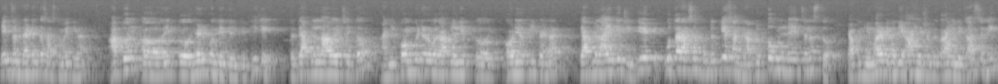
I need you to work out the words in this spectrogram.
एक्झाम पॅटर्न कसं असतं माहिती का? आपण एक हेडफोन देतील ते ठीक आहे? तर ते आपल्याला लावायचं इथं. आणि कॉम्प्युटरवर आपल्याला एक ऑडिओ क्लिप येणार. ते आपल्याला ऐकायची. ते एक उतार असेल फक्त ते सांगते आपलं बघून लिहायचं नसतं. आपण हे मराठीमध्ये आहे शब्द आहे लिहायचं असं नाही.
